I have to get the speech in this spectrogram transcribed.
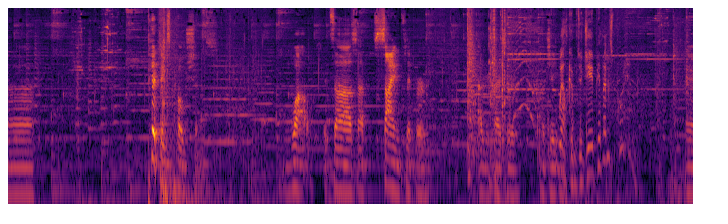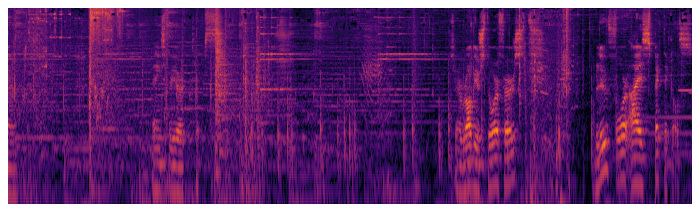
Uh, Pippin's potions. Wow, it's a, sign flipper advertiser. Legit. Welcome to J. Pippin's Pudding. Yeah. Thanks for your tips. Rob your store first. Blue four eye spectacles.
